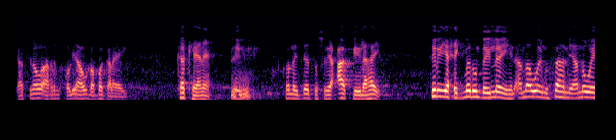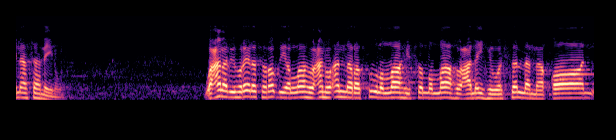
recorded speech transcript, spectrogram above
kaasina waa arrin qolyaha u dhabogalay ay ka keeneen kollay dee tashriicaadka ilaahay sir iyo xikmadun bay leeyihiin ama waynu fahmi ama waynaan fahmaynu وعن أبي هريرة رضي الله عنه أن رsuuل اللhi صلى الله عليه وسلم قال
